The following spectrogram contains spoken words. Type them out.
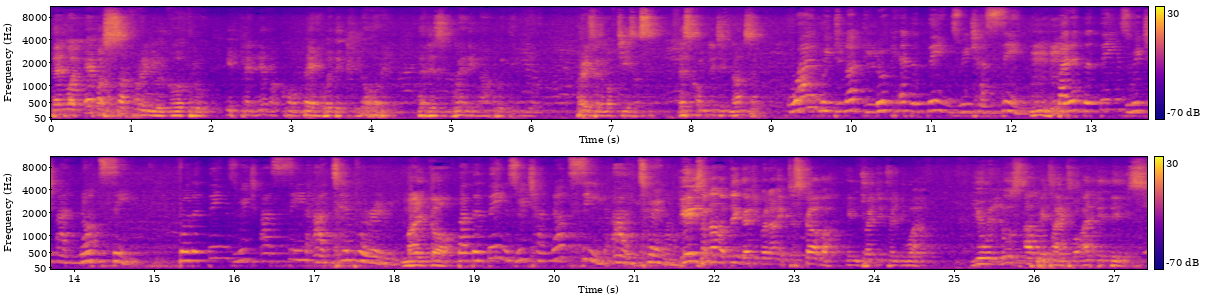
that whatever suffering you will go through, it can never compare with the glory that is welling up within you. Praise the name of Jesus. Let's complete it now, sir. While we do not look at the things which are seen, Mhm. but at the things which are not seen. For the things which are seen are temporary, My God. but the things which are not seen are eternal. Here is another thing that you're going to discover in 2021. You will lose appetite for other things.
